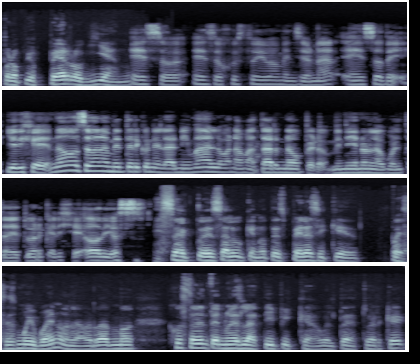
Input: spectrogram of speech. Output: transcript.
propio perro guía, ¿no? Eso, eso, justo iba a mencionar eso de, yo dije, no, se van a meter con el animal, lo van a matar, no, pero me dieron la vuelta de tuerca, dije, oh Dios. Exacto, es algo que no te esperas y que, pues es muy bueno, la verdad, no, justamente no es la típica vuelta de tuerca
